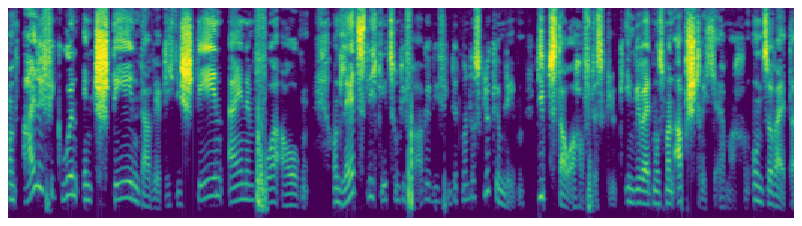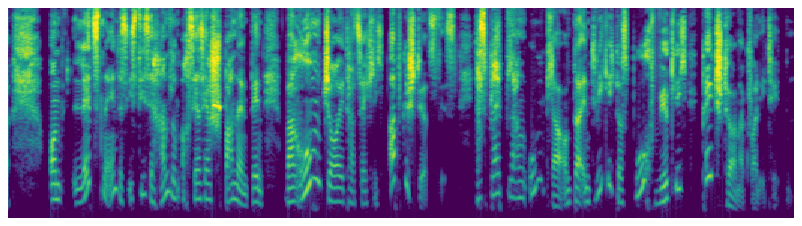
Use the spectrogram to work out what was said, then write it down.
Und alle Figuren entstehen da wirklich. Die stehen einem vor vor Augen. Und letztlich geht es um die Frage, wie findet man das Glück im Leben? Gibt es dauerhaftes Glück? Inwieweit muss man Abstriche machen und so weiter? Und letzten Endes ist diese Handlung auch sehr, sehr spannend, denn warum Joy tatsächlich abgestürzt ist, das bleibt lang unklar. Und da entwickelt das Buch wirklich Page-Turner-Qualitäten.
